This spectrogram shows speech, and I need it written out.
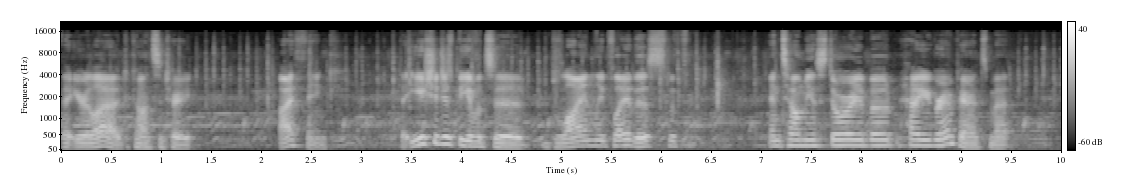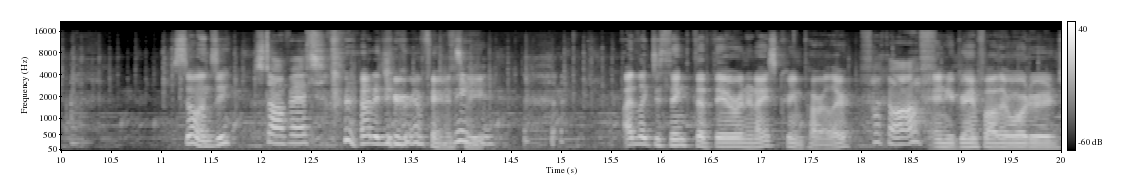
that you're allowed to concentrate. I think that you should just be able to blindly play this with and tell me a story about how your grandparents met. So, Lindsay, Stop it. how did your grandparents meet? I'd like to think that they were in an ice cream parlor Fuck off. and your grandfather ordered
